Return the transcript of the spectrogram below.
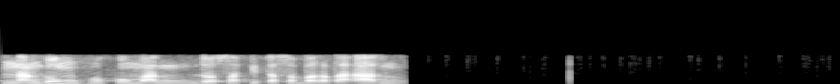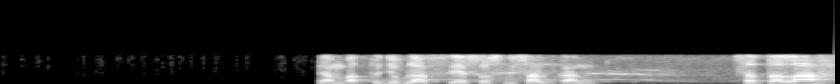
menanggung hukuman dosa kita sebartaan. Gambar 17 Yesus disalibkan. setelah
